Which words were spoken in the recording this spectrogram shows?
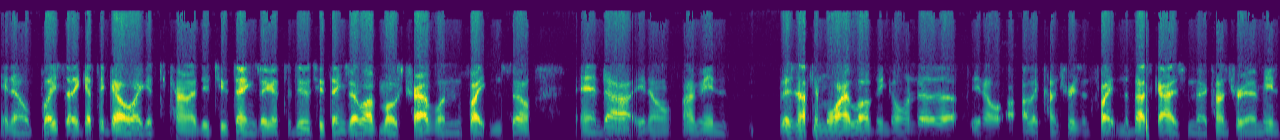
you know place that I get to go. I get to kind of do two things. I get to do the two things I love most: traveling and fighting. So, and uh, you know, I mean, there's nothing more I love than going to you know other countries and fighting the best guys from their country. I mean,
